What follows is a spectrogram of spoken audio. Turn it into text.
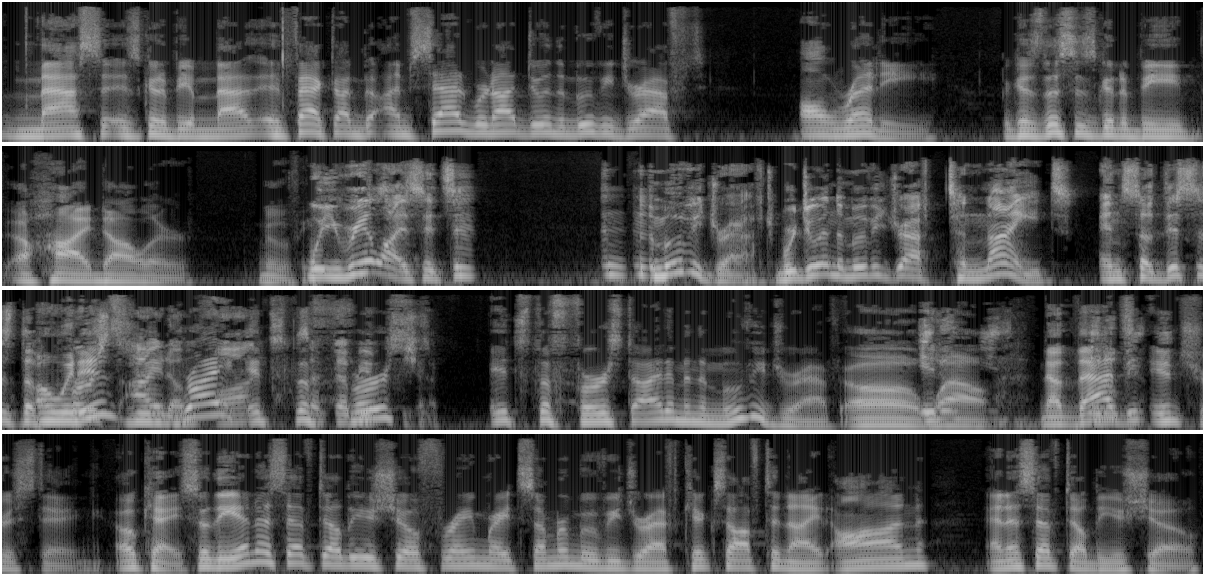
mass is going to be a mass. In fact, I'm, I'm sad we're not doing the movie draft already because this is going to be a high dollar movie. Well, you realize it's in the movie draft. We're doing the movie draft tonight, and so this is the oh, first it is? item. Right, it's the first. It's the first item in the movie draft. Oh, it'll, wow. Now that's be, interesting. Okay, so the NSFW show Frame Rate Summer Movie Draft kicks off tonight on NSFW show.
